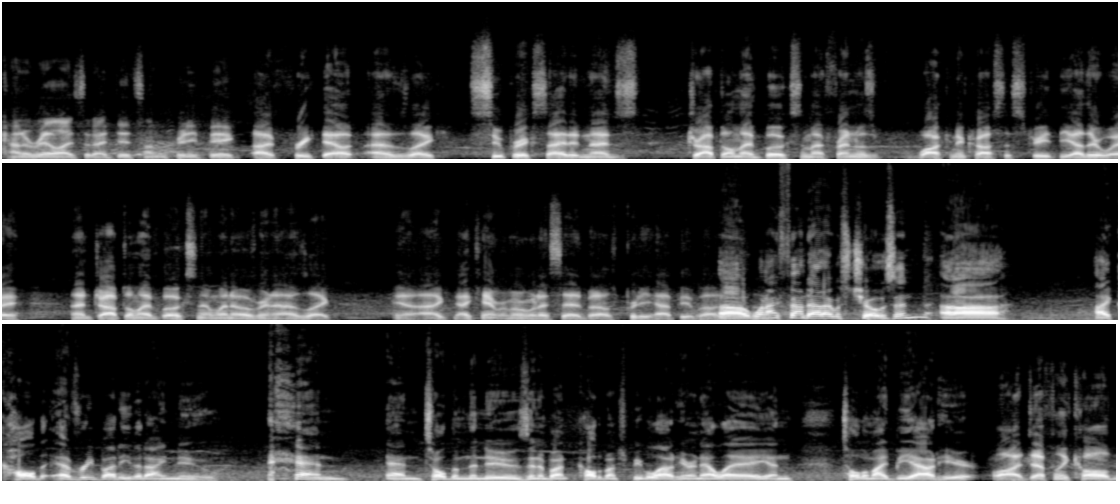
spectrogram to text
kind of realized that I did something pretty big. I freaked out. I was like super excited and I just dropped all my books and my friend was walking across the street the other way. And I dropped all my books and I went over and I was like, you know, I, I can't remember what I said, but I was pretty happy about it. Uh, when I found out I was chosen, uh, I called everybody that I knew, and and told them the news, and a bunch, called a bunch of people out here in LA, and told them I'd be out here. Well, I definitely called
